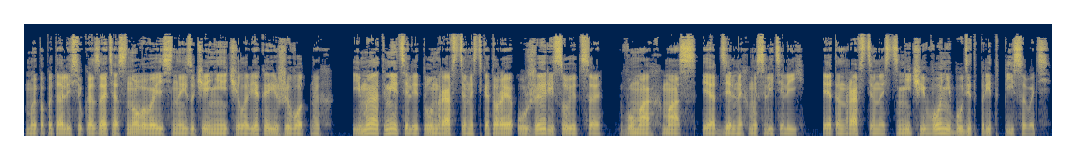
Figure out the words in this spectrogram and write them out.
Мы попытались указать, основываясь на изучении человека и животных. И мы отметили ту нравственность, которая уже рисуется в умах масс и отдельных мыслителей. Эта нравственность ничего не будет предписывать.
